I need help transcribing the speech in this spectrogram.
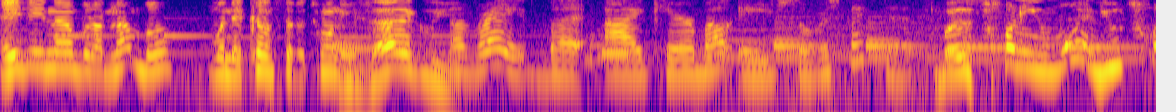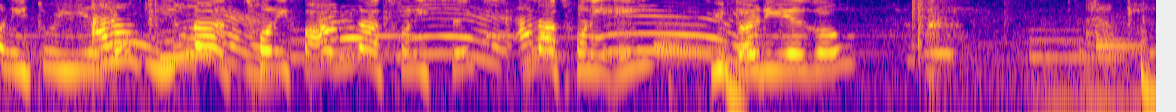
Age ain't nothing but a number when it comes to the twenties. Exactly. all right, but I care about age, so respect that. But it's 21. You 23 years I don't old. You're not 25. You're don't 26. care. You're don't 28. care. You 30 years old. I don't care.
